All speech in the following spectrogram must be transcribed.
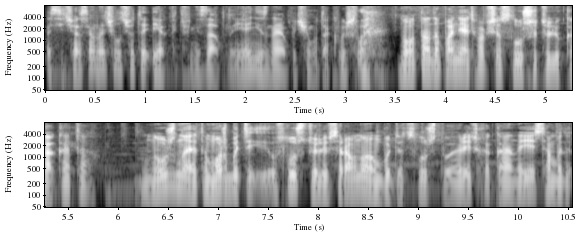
А сейчас я начал что-то экать внезапно. Я не знаю, почему так вышло. Ну вот надо понять вообще слушателю, как это нужно. Это может быть у слушателя все равно он будет слушать твою речь, какая она есть, а мы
